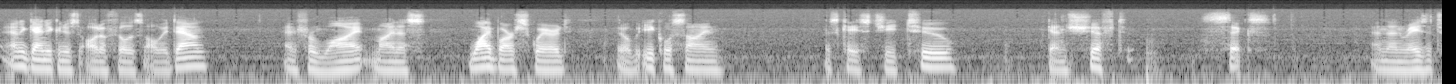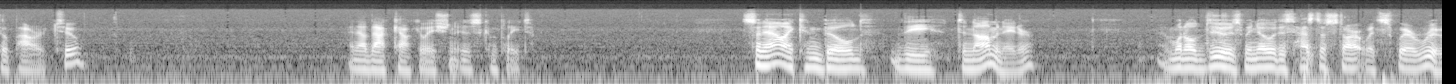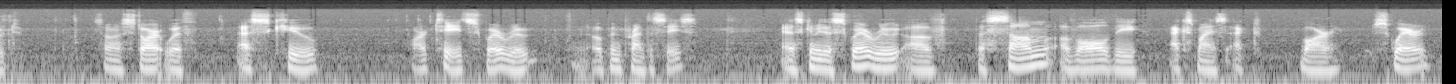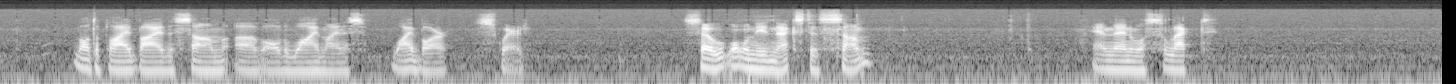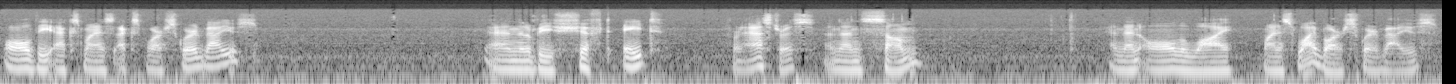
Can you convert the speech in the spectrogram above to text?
And again, you can just autofill this all the way down. And for y minus y bar squared, it'll be equal sign, in this case g2, again shift 6, and then raise it to a power 2. And now that calculation is complete. So now I can build the denominator. And what I'll do is we know this has to start with square root. So I'm going to start with SQRT, square root, and open parentheses. And it's going to be the square root of the sum of all the x minus x bar squared multiplied by the sum of all the y minus y bar squared. So what we'll need next is sum, and then we'll select all the x minus x bar squared values, and it'll be shift 8 for an asterisk, and then sum, and then all the y minus y bar squared values.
